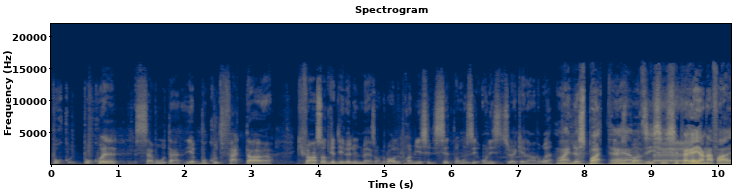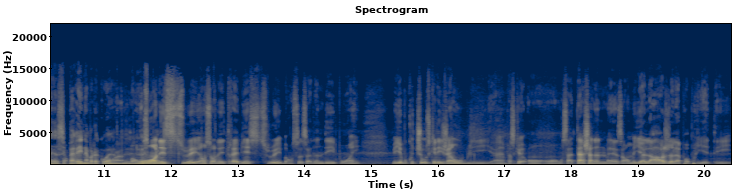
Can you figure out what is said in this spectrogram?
Pourquoi, pourquoi ça vaut autant? Il y a beaucoup de facteurs qui font en sorte Mm-hmm. que tu évalues une maison. D'abord, le premier, c'est le site. On, sait, on est situé à quel endroit. Ouais, le spot. Hein? On dit, c'est Euh, pareil en affaires, c'est pareil n'importe quoi. Ouais. Bon, Le où spot. on est situé, on, si on est très bien situé, bon, ça, ça donne des points. Mais il y a beaucoup de choses que les gens oublient. hein, parce qu'on on s'attache à notre maison, mais il y a l'âge de la propriété.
